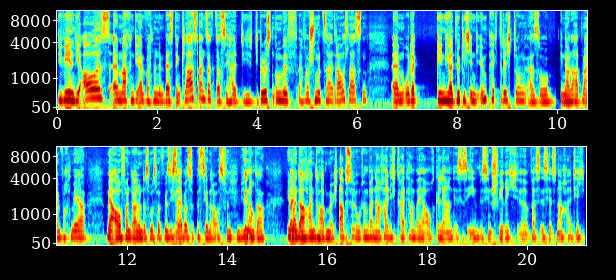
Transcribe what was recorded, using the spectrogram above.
wie wählen die aus? Äh, machen die einfach nur einen Best-in-Class-Ansatz, dass sie halt die, die größten Umweltverschmutzer halt rauslassen? Ähm, oder gehen die halt wirklich in die Impact-Richtung? Also genau, da hat man einfach mehr, mehr Aufwand an und das muss man für sich ja. selber so ein bisschen rausfinden, wie genau. man da wie bei, man da handhaben möchte. Absolut. Und bei Nachhaltigkeit haben wir ja auch gelernt, ist es eben ein bisschen schwierig, äh, was ist jetzt nachhaltig.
